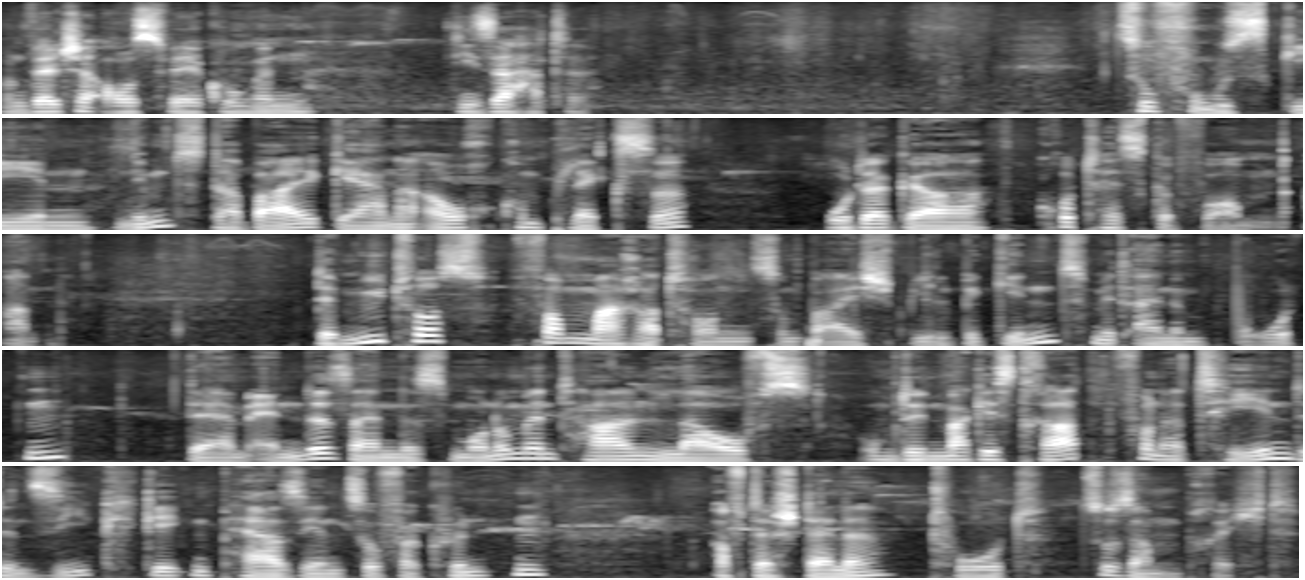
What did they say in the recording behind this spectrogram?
und welche Auswirkungen dieser hatte. Zu Fuß gehen nimmt dabei gerne auch komplexe oder gar groteske Formen an. Der Mythos vom Marathon zum Beispiel beginnt mit einem Boten, der am Ende seines monumentalen Laufs, um den Magistraten von Athen den Sieg gegen Persien zu verkünden, auf der Stelle tot zusammenbricht.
